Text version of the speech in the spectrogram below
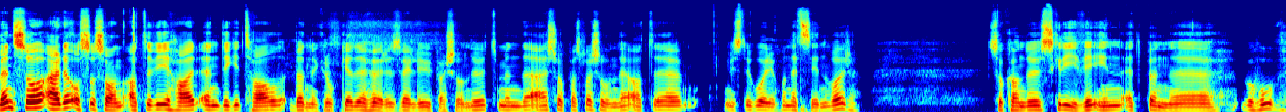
Men så er det også sånn at vi har en digital bønnekrukke. Det høres veldig upersonlig ut, men det er såpass personlig at eh, hvis du går inn på nettsiden vår, så kan du skrive inn et bønnebehov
